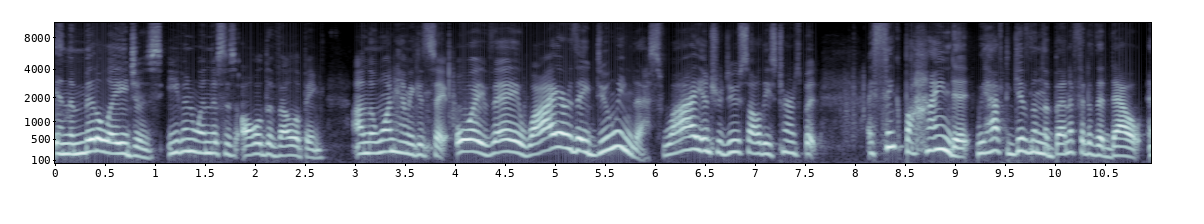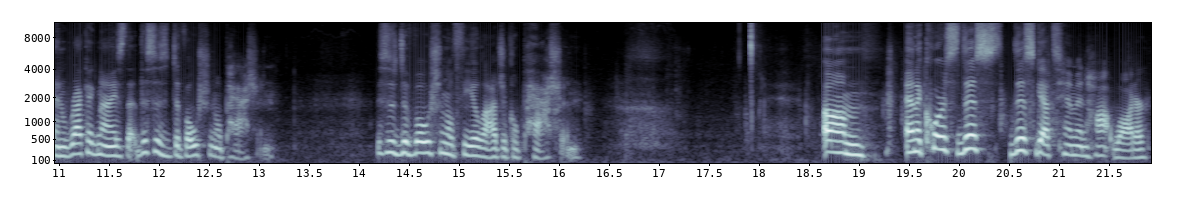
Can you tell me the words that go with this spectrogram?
in the Middle Ages, even when this is all developing, on the one hand, we can say, oy vey, why are they doing this? Why introduce all these terms? But I think behind it, we have to give them the benefit of the doubt and recognize that this is devotional passion. This is devotional theological passion. Um, and of course, this, this gets him in hot water.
